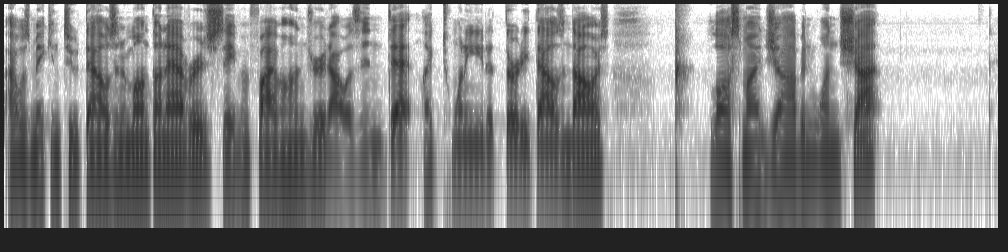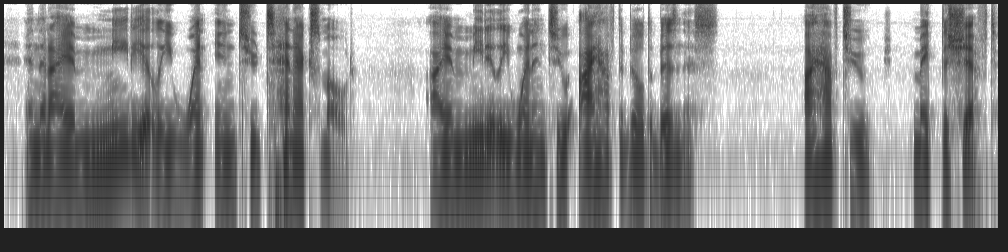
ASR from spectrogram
I was making 2000 a month on average, saving 500. I was in debt like 20 to $30,000. Lost my job in one shot. And then I immediately went into 10x mode. I immediately went into I have to build a business. I have to make the shift.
